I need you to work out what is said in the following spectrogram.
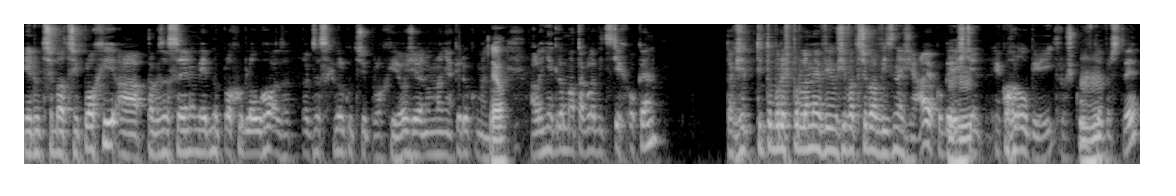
jedu třeba tři plochy a pak zase jenom jednu plochu dlouho a pak zase chvilku tři plochy, jo, že jenom na nějaké dokumenty. Jo. Ale někdo má takhle víc těch oken, takže ty to budeš podle mě využívat třeba víc než já, jakoby mm-hmm. ještě jako hlouběji trošku mm-hmm. v té mhm. vrstvě.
